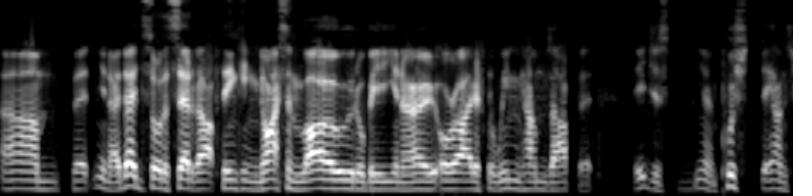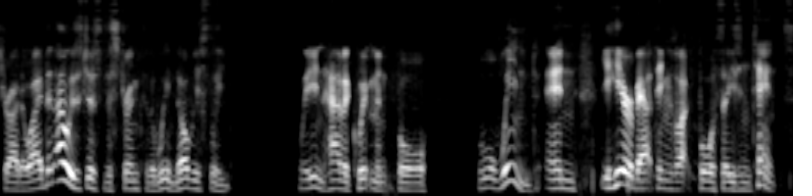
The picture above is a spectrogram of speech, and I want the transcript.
Um, but you know, they'd sort of set it up thinking nice and low, it'll be you know all right if the wind comes up, but it just you know pushed down straight away. But that was just the strength of the wind. Obviously, we didn't have equipment for for wind, and you hear about things like four season tents,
